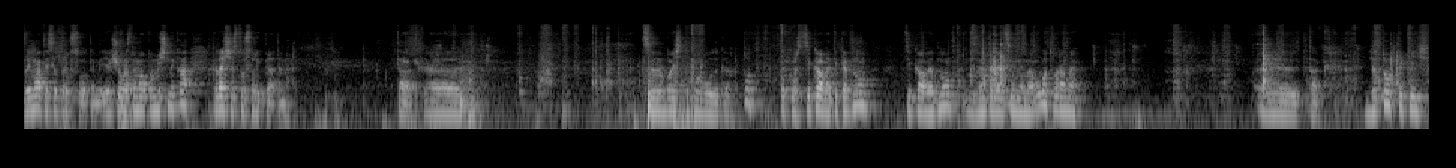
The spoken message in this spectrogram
займатися 300 -ми. Якщо у вас немає помічника, краще 145-ми. Так. Е- це ви бачите по вуликах. Тут також цікаве таке дно, цікаве дно з вентиляційними отворами. Е, так. Люток такий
